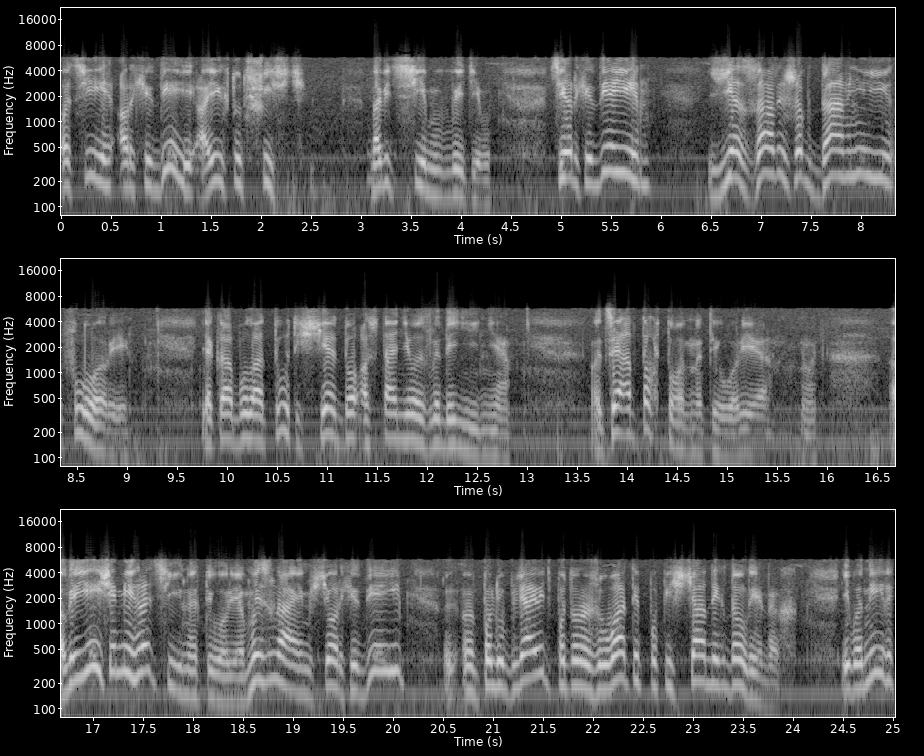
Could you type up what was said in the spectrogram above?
оці орхідеї, а їх тут шість, навіть сім видів. Ці орхідеї є залишок давньої флори, яка була тут ще до останнього зледеніння. Це автохтонна теорія. От. Але є ще міграційна теорія. Ми знаємо, що орхідеї е, е, полюбляють подорожувати по піщаних долинах. І вони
